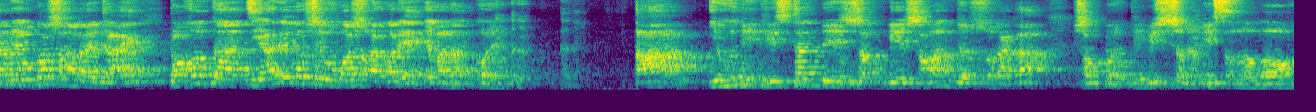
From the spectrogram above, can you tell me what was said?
তাদের উপাসনালয়ে যায়, তখন তারা চেয়ারে বসে উপাসনা করে এবাদত করে। আর ইহুদি খ্রিস্টানদের সঙ্গে সামঞ্জস্য রাখা সম্পর্কে বিশ্ব নবী সাল্লাল্লাহু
